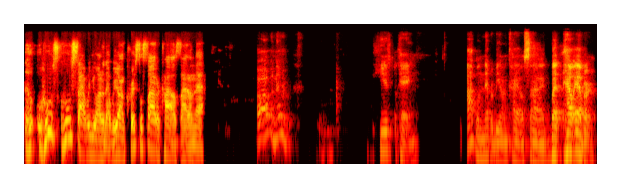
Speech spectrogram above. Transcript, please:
who- whose whose side were you on that? Were you on Crystal's side or Kyle's side on that? Oh, I would never. Here's okay. I will never be on Kyle's side, but however,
